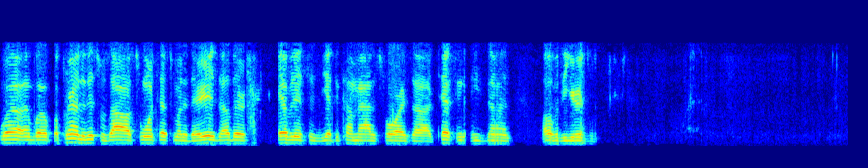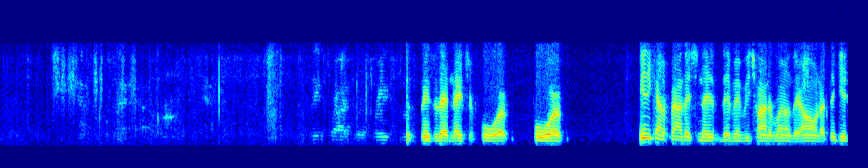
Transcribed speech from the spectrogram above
Well, well, apparently this was all sworn testimony. There is other evidence is yet to come out as far as uh, testing that he's done over the years. Things of that nature for for any kind of foundation they they may be trying to run on their own. I think it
